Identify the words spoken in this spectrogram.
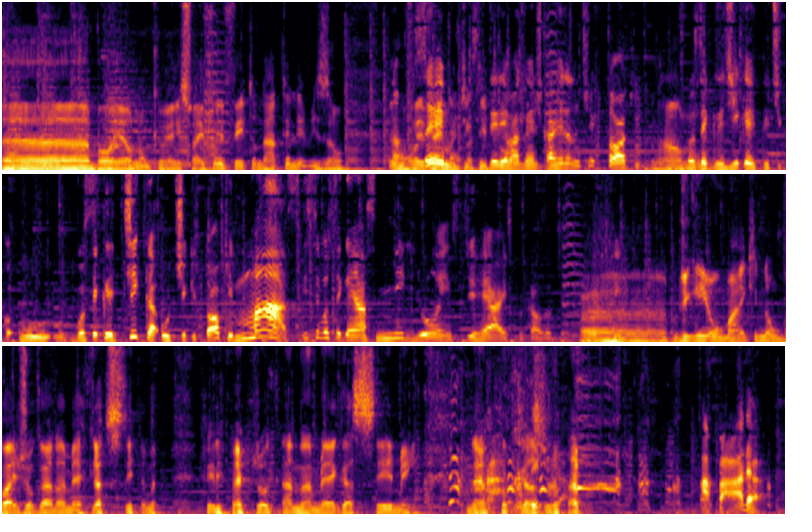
Ah, bom, eu não. Isso aí foi feito na televisão. Não, foi sei, feito mas você teria uma grande carreira no TikTok. Não, não. Você critica, critica o, você critica o TikTok, mas e se você ganhasse milhões de reais por causa dele? Ah, Diguinho, o Mike não vai jogar na Mega Sena. Ele vai jogar na Mega Semen. Né? Ah, Por não causa Ah, para!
